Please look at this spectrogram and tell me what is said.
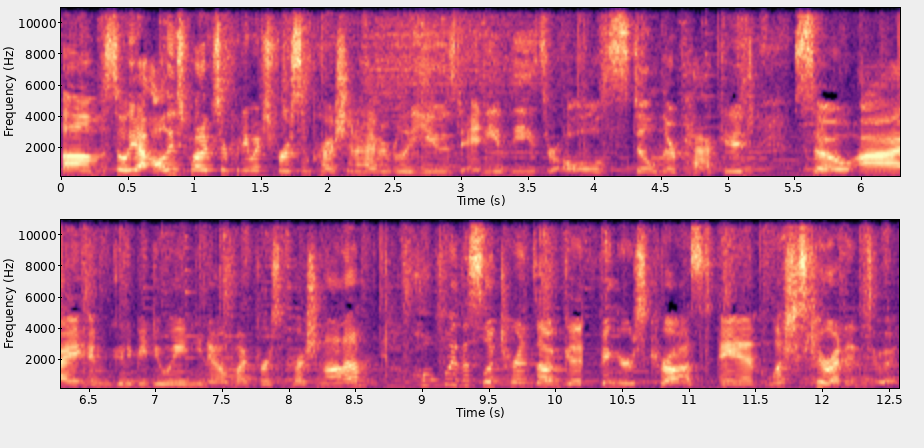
Um, so yeah, all these products are pretty much first impression. I haven't really used any of these. They're all still in their package. So I am going to be doing, you know, my first impression on them. Hopefully this look turns out good. Fingers crossed. And let's just get right into it.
